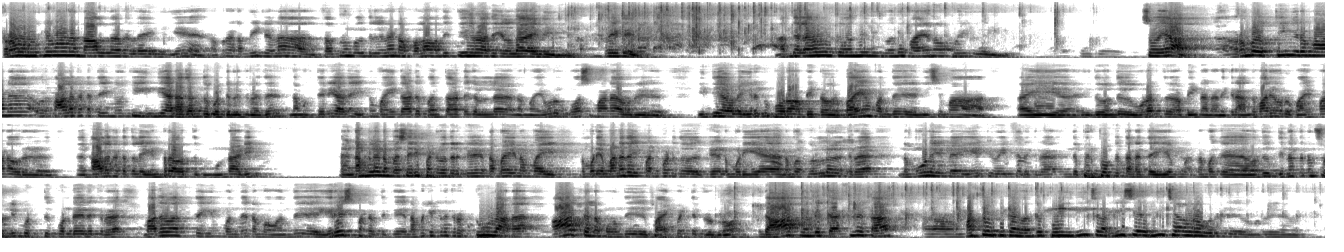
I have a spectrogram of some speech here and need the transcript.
ரொம்ப முக்கியமான நாள்ல இல்லை இன்னைக்கு. அப்புறம் நம்ம வீட்டுல எல்லாம் கப்பரங்குளத்துல எல்லாம் நம்ம எல்லாம் வந்து தீவிரவாதிகள் தான் இன்னைக்கு. ரைட்டு அந்த லெவலுக்கு வந்து இன்னைக்கு வந்து பயணம் போயிட்டு இருக்கு. ஸோ யா ரொம்ப தீவிரமான ஒரு காலகட்டத்தை நோக்கி இந்தியா நகர்ந்து கொண்டிருக்கிறது. நமக்கு தெரியாது இன்னும் ஐந்தாண்டு பத்தாண்டுகள்ல நம்ம எவ்வளவு மோசமான ஒரு இந்தியாவில் இருக்க போறோம் அப்படின்ற ஒரு பயம் வந்து நிச்சயமா இது வந்து உணர்த்து அப்படின்னு நான் நினைக்கிறேன். அந்த மாதிரி ஒரு பயமான ஒரு காலகட்டத்தில் என்றாவதுக்கு முன்னாடி நம்மளை நம்ம சரி பண்ணுவதற்கு நம்மை நம்மை நம்முடைய மனதை பண்படுத்துவதற்கு நம்முடைய நமக்குள்ள இருக்கிற இந்த மூளையில ஏற்றி வைத்திருக்கிற இந்த பிற்போக்குத்தனத்தையும் நமக்கு வந்து தினம் தினம் சொல்லி கொடுத்து கொண்டு இருக்கிற மதவாதத்தையும் வந்து நம்ம வந்து எரேஸ் பண்றதுக்கு நம்ம கிட்ட இருக்கிற டூலான ஆர்ட்டை நம்ம வந்து பயன்படுத்திட்டு இருக்கிறோம். இந்த ஆர்ட் வந்து டெஃபினட்டா மக்கள் கிட்ட வந்து போய் ரீச் ஈஸியா ரீச் ஆகுற ஒரு ஒரு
